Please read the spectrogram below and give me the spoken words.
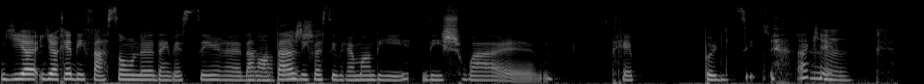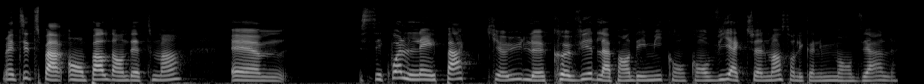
il, y a- il y aurait des façons là, d'investir euh, davantage. Davantage. Des fois, c'est vraiment des, des choix euh, très politiques. OK. Hmm. Mais tu sais, tu par- on parle d'endettement. Euh, c'est quoi l'impact qu'a eu le COVID, la pandémie qu'on qu'on vit actuellement sur l'économie mondiale?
